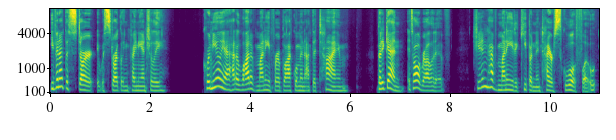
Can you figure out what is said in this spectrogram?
even at the start, it was struggling financially. Cornelia had a lot of money for a black woman at the time. But again, it's all relative. She didn't have money to keep an entire school afloat.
